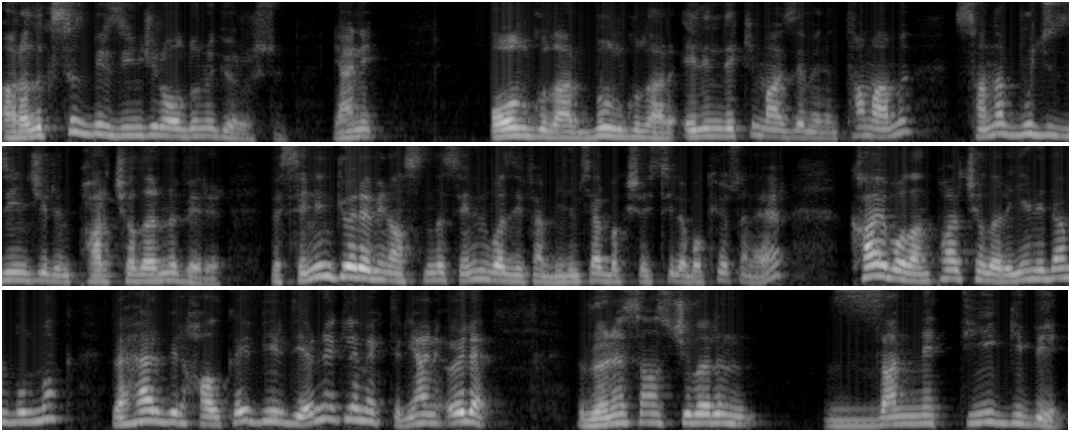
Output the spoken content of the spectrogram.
aralıksız bir zincir olduğunu görürsün. Yani olgular, bulgular, elindeki malzemenin tamamı sana bu zincirin parçalarını verir. Ve senin görevin aslında senin vazifen bilimsel bakış açısıyla bakıyorsan eğer kaybolan parçaları yeniden bulmak ve her bir halkayı bir diğerine eklemektir. Yani öyle Rönesansçıların zannettiği gibi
